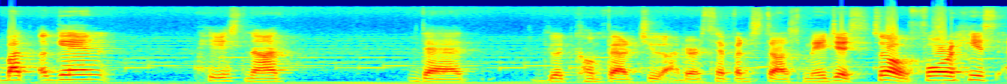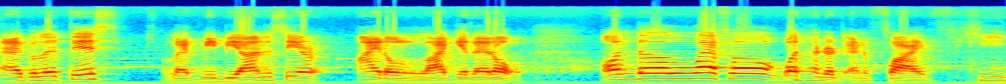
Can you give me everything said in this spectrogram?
but again, he is not that good compared to other 7 stars mages. So for his abilities, let me be honest here, I don't like it at all. On the level 105, he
